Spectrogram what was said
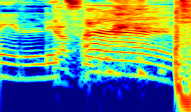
And Little.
